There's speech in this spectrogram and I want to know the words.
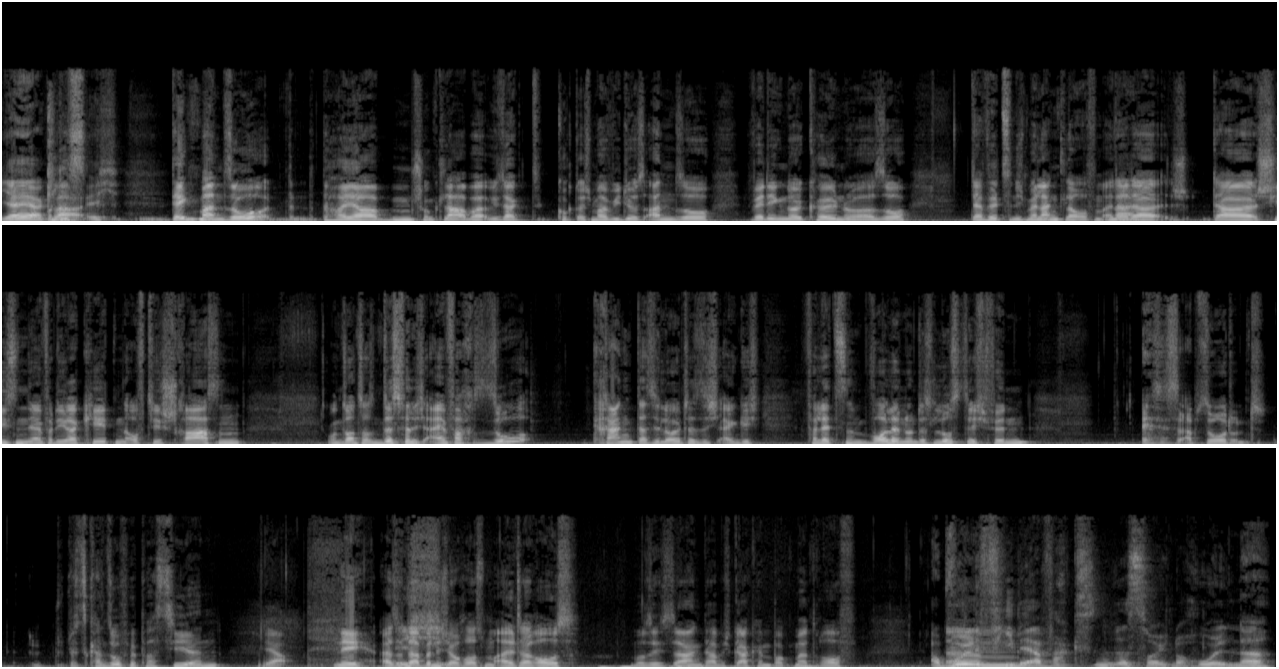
Ja, ja, klar. Ich denkt man so, ja, hm, schon klar, aber wie gesagt, guckt euch mal Videos an, so Wedding Neukölln oder so, da willst du nicht mehr langlaufen. Also da, da schießen einfach die Raketen auf die Straßen und sonst was. Und das finde ich einfach so krank, dass die Leute sich eigentlich verletzen wollen und es lustig finden. Es ist absurd und das kann so viel passieren. Ja. Nee, also da Ich- bin ich auch aus dem Alter raus, muss ich sagen. Da habe ich gar keinen Bock mehr drauf. Obwohl Ähm, viele Erwachsene das Zeug noch holen, ne?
